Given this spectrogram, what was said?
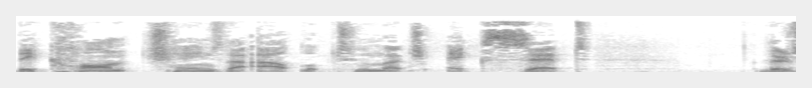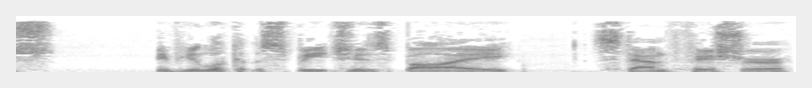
they can't change that outlook too much except there's, if you look at the speeches by Stan Fischer,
